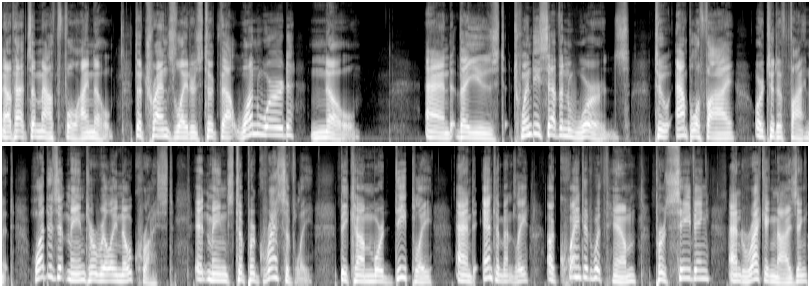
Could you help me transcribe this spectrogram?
Now, that's a mouthful, I know. The translators took that one word, know. And they used 27 words to amplify or to define it. What does it mean to really know Christ? It means to progressively become more deeply and intimately acquainted with Him, perceiving and recognizing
